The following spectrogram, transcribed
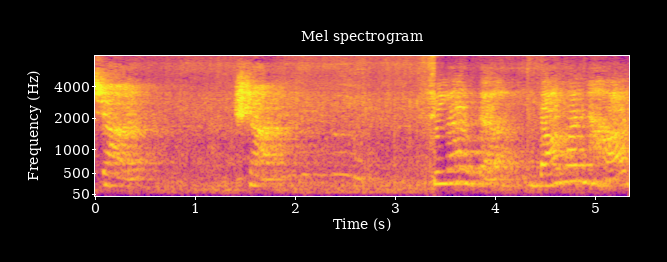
দিক থেকে। এক চার সাত শিয়ালদা বামনহাট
